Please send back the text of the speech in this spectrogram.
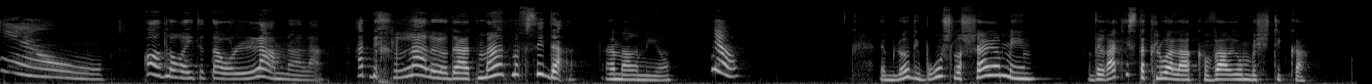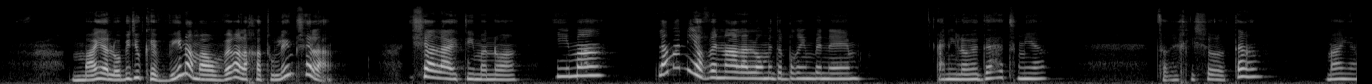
יאו, עוד לא ראית את העולם, נאלה. את בכלל לא יודעת מה את מפסידה, אמר ניו. יאו. הם לא דיברו שלושה ימים, ורק הסתכלו על האקווריום בשתיקה. מאיה לא בדיוק הבינה מה עובר על החתולים שלה. היא שאלה את אמא נועה, אמא, למה ניו ונאלה לא מדברים ביניהם? אני לא יודעת, מיה. צריך לשאול אותם, מאיה.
